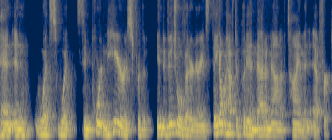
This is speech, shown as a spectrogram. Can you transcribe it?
And, and what's what's important here is for the individual veterinarians, they don't have to put in that amount of time and effort.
